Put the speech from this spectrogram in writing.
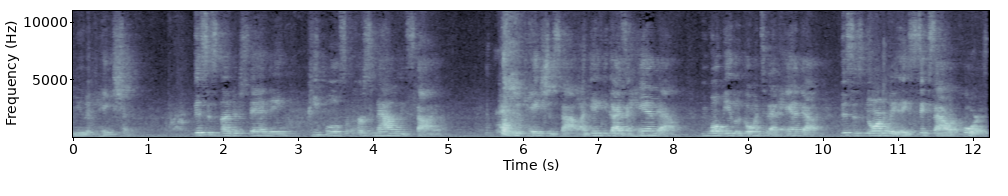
communication. This is understanding people's personality style, communication style. I gave you guys a handout. We won't be able to go into that handout. This is normally a six-hour course.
